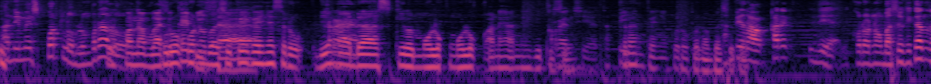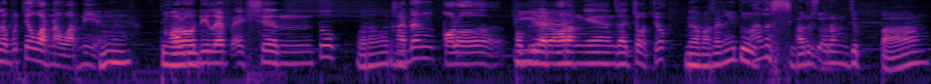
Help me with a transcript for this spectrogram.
anime sport lo belum pernah lo Kono Basuke Kuroko no bisa. Basuke kayaknya seru. Dia nggak ada skill muluk-muluk aneh-aneh gitu keren sih. sih ya tapi Keren kayaknya Kuroko no Basuke. tapi kan ini ya Kurono Basuki kan rambutnya warna-warni ya. Tinggal kalau di live action tuh warna-warni. kadang kalau pemilihan Iya. orangnya nggak cocok Nah makanya itu males sih harus orang Jepang,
